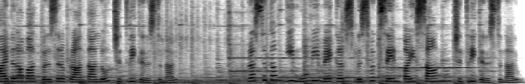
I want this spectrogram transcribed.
హైదరాబాద్ పరిసర ప్రాంతాల్లో చిత్రీకరిస్తున్నారు. ప్రస్తుతం ఈ మూవీ మేకర్స్ విశ్వక్ సేన్ పై సాంగ్ను చిత్రీకరిస్తున్నారు.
